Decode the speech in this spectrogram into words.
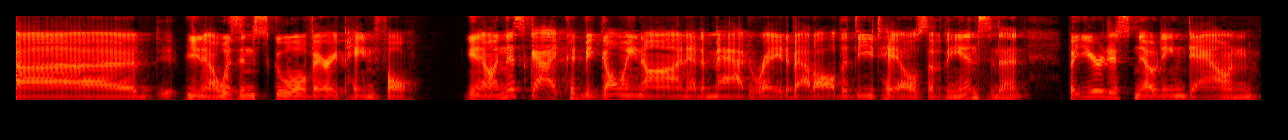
uh, you know, was in school, very painful, you know, and this guy could be going on at a mad rate about all the details of the incident, but you're just noting down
